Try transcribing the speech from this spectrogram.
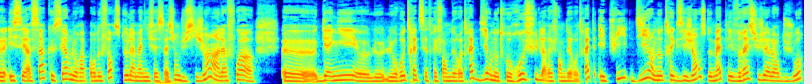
Euh, et c'est à ça que sert le rapport de force de la manifestation du 6 juin, à la fois euh, euh, gagner euh, le, le, retrait de cette réforme de retraite, dire notre refus de la réforme des retraites, et puis dire notre exigence de mettre les vrais sujets à l'ordre du jour,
